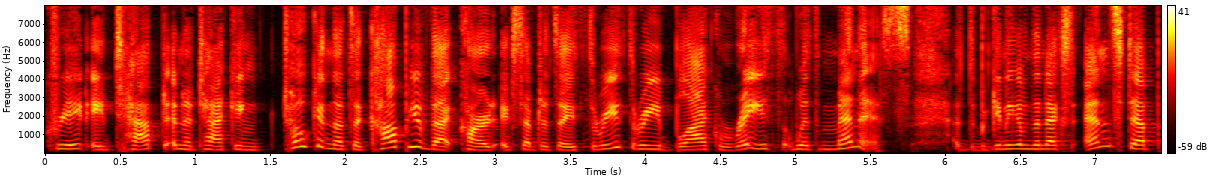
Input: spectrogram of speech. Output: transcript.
Create a tapped and attacking token that's a copy of that card, except it's a 3 3 black wraith with menace. At the beginning of the next end step,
